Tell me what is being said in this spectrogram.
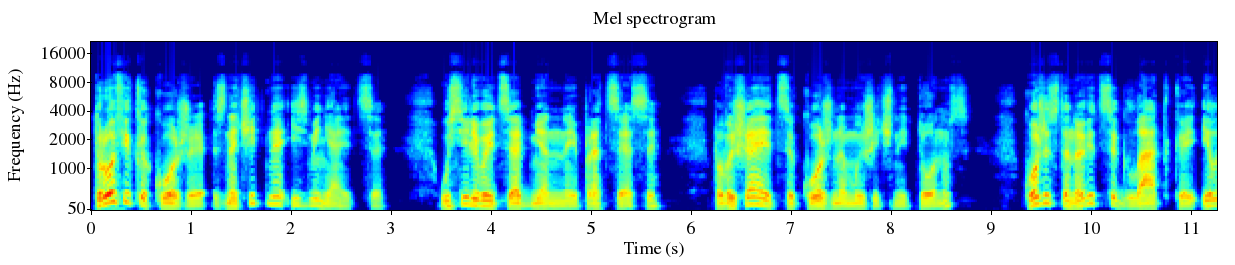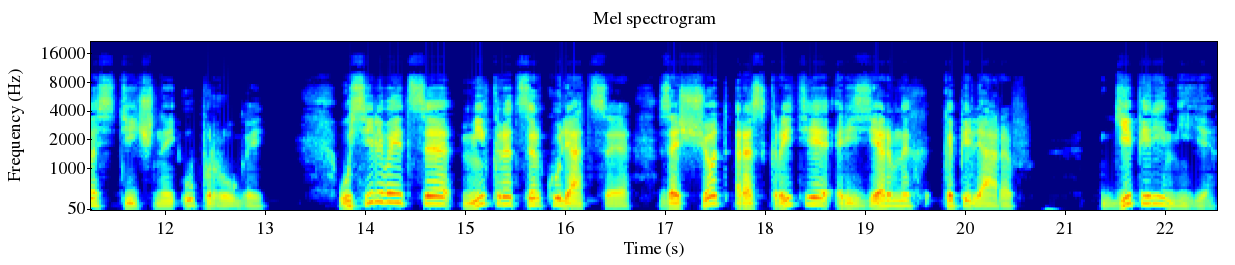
Трофика кожи значительно изменяется, усиливаются обменные процессы, повышается кожно-мышечный тонус, кожа становится гладкой, эластичной, упругой. Усиливается микроциркуляция за счет раскрытия резервных капилляров, Гиперемия.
